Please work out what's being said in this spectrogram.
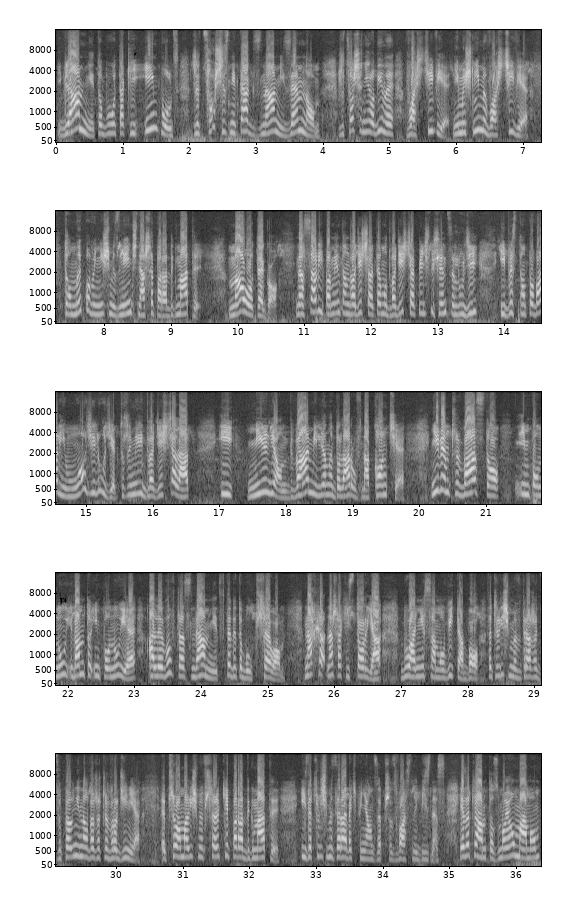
I dla mnie to był taki impuls, że coś jest nie tak z nami, ze mną, że coś nie robimy właściwie, nie myślimy właściwie, to my powinniśmy zmienić nasze paradygmaty. Mało tego, na sali pamiętam 20 lat temu 25 tysięcy ludzi i występowali młodzi ludzie, którzy mieli 20 lat i milion, dwa miliony dolarów na koncie. Nie wiem, czy was to imponuje, wam to imponuje, ale wówczas dla mnie wtedy to był przełom. Nasza, nasza historia była niesamowita, bo zaczęliśmy wdrażać zupełnie nowe rzeczy w rodzinie. E, Przełamaliśmy wszelkie paradygmaty i zaczęliśmy zarabiać pieniądze przez własny biznes. Ja zaczęłam to z moją mamą, e,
